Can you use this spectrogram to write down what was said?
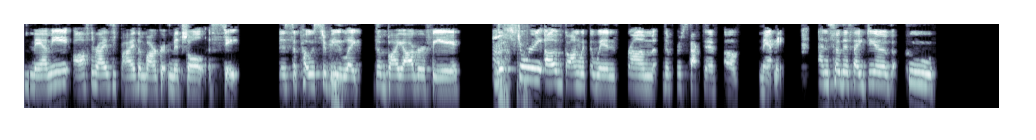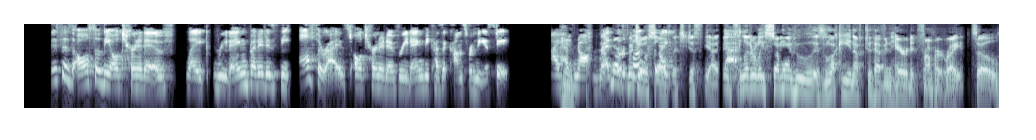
Mammy authorized by the Margaret Mitchell estate. It's supposed to be hmm. like the biography, the story of Gone with the Wind from the perspective of Mammy. And so this idea of who this is also the alternative like reading, but it is the authorized alternative reading because it comes from the estate. I have hmm. not read not Margaret Mitchell herself. I, it's just yeah, yeah, it's literally someone who is lucky enough to have inherited from her, right? So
